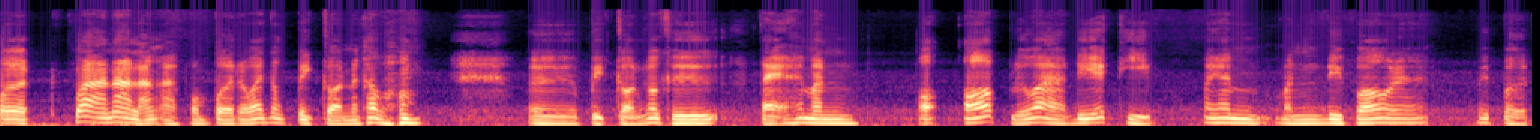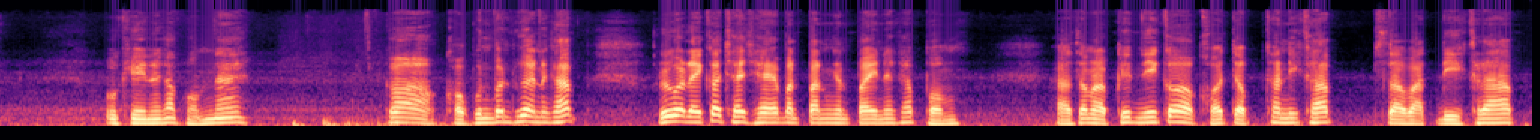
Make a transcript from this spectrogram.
เปิด ฝ้าหน้าหลังอะผมเปิดเอาไว้ต้องปิดก่อนนะครับผมเออปิดก่อนก็คือ แตะให้มันออฟหรือว่า deactive ไม่ให้มัน default นะไม่เปิด โอเคนะครับผมนะ ก็ขอบคุณเพื่อนๆนะครับ หรืออะไรก็แชร์แชร์ปันๆกันไปนะครับผมสำหรับคลิปนี้ก็ขอจบเท่านี้ครับ สวัสดีครับ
